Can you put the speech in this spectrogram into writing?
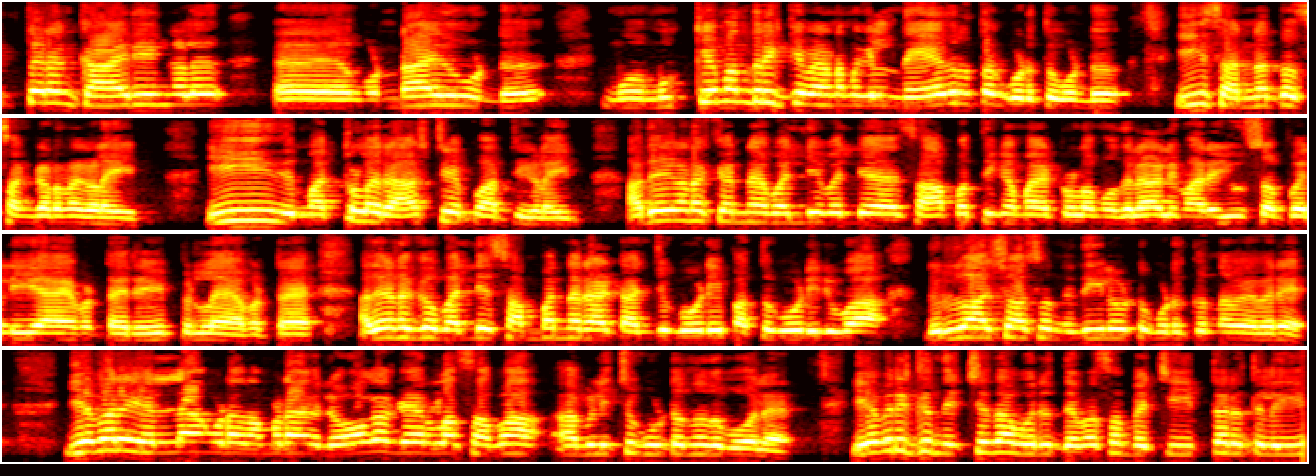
ഇത്തരം കാര്യങ്ങൾ ഉണ്ടായതുകൊണ്ട് മുഖ്യമന്ത്രിക്ക് വേണമെങ്കിൽ നേതൃത്വം കൊടുത്തുകൊണ്ട് ഈ സന്നദ്ധ സംഘടനകളെയും ഈ മറ്റുള്ള രാഷ്ട്രീയ പാർട്ടികളെയും അതേ കണക്ക് തന്നെ വലിയ വലിയ സാമ്പത്തികമായിട്ടുള്ള മുതലാളിമാരെ യൂസഫ് അലി ആവട്ടെ രവിപിള്ള ആവട്ടെ അതേ കണക്ക് വലിയ സമ്പന്നരായിട്ട് അഞ്ചു കോടി പത്ത് കോടി രൂപ ദുരിതാശ്വാസ നിധിയിലോട്ട് കൊടുക്കുന്നവരെ ഇവരെ. എല്ലാം കൂടെ നമ്മുടെ ലോക കേരള സഭ വിളിച്ചു കൂട്ടുന്നത് പോലെ ഇവർക്ക് നിശ്ചിത ഒരു ദിവസം വെച്ച് ഇത്തരത്തിൽ ഈ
